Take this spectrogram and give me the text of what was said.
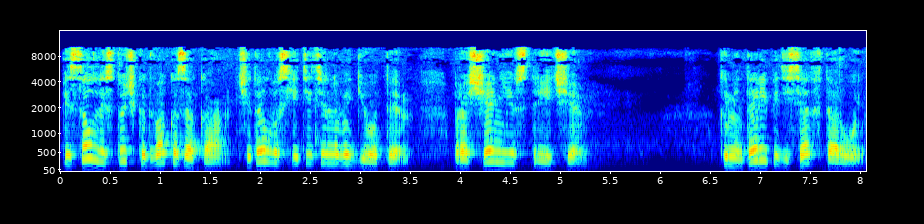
Писал листочка два казака, читал восхитительного Гёте. Прощание и встреча. Комментарий 52.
